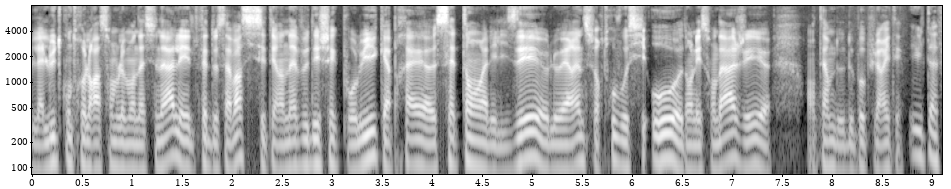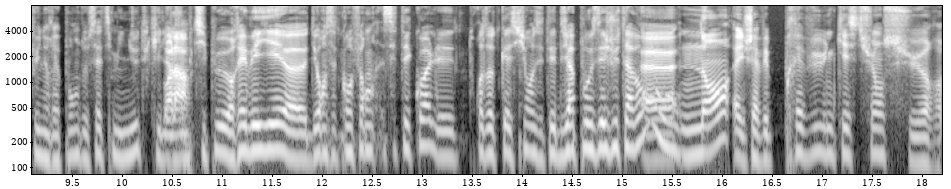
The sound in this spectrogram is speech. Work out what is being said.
la lutte contre le Rassemblement national et le fait de savoir si c'était un aveu d'échec pour lui qu'après euh, sept ans à l'Elysée, le RN se retrouve aussi haut dans les sondages et en termes de, popularité. Et il t'a fait une réponse de 7 minutes qu'il a un petit peu réveillé durant cette conférence. C'était quoi les trois autres questions? Elles étaient déjà posées juste avant Non, j'avais prévu une question sur...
